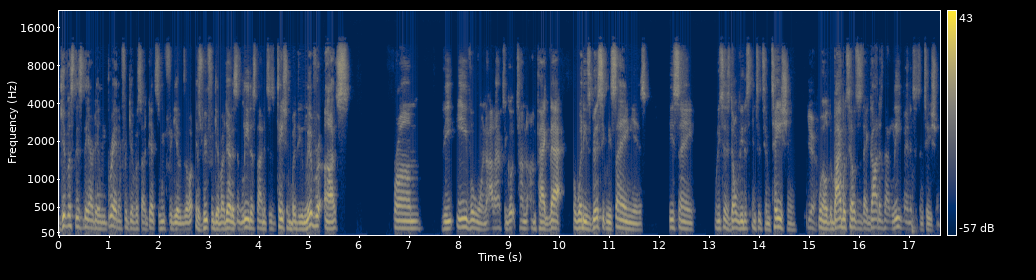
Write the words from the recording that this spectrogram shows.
give us this day our daily bread and forgive us our debts as we forgive, as we forgive our debtors and lead us not into temptation, but deliver us from the evil one. I don't have to go time to unpack that. But what he's basically saying is, he's saying, when he says, don't lead us into temptation, yeah. well, the Bible tells us that God does not lead men into temptation.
